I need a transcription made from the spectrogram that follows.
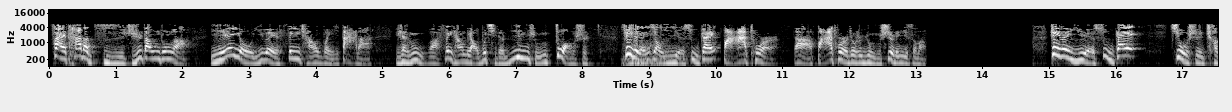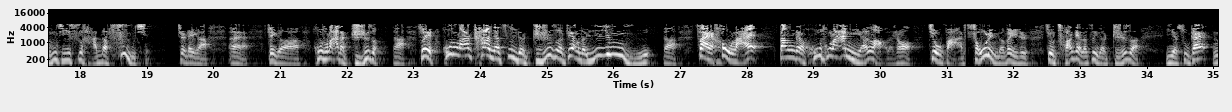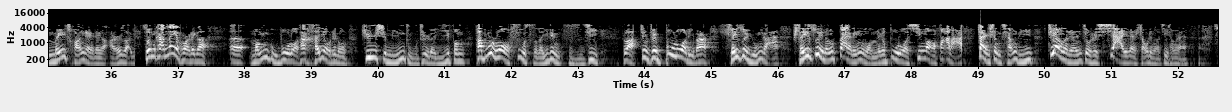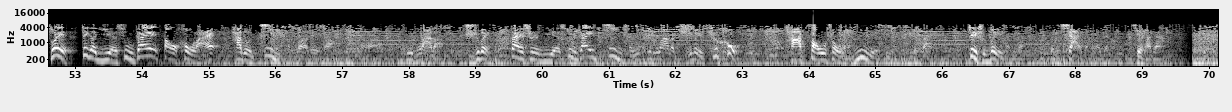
在他的子侄当中啊。也有一位非常伟大的人物啊，非常了不起的英雄壮士。这个人叫也速该拔托尔啊，拔托尔就是勇士的意思嘛。这位也速该就是成吉思汗的父亲，是这个哎，这个忽图拉的侄子啊。所以忽图拉看着自己的侄子这样的英武啊，在后来当这忽图拉年老的时候。就把首领的位置就传给了自己的侄子也速该，没传给这个儿子。所以我们看那会儿这个呃蒙古部落，他很有这种军事民主制的遗风。他不是说我父死了一定子继，是吧？就这部落里边谁最勇敢，谁最能带领我们这个部落兴旺发达、战胜强敌，这样的人就是下一任首领的继承人。所以这个也速该到后来他就继承了这个呃忽图拉的。职位，但是也速该继承忽图拉的职位之后，他遭受了灭顶之灾，这是为什么呢？我们下一讲再讲，谢谢大家。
